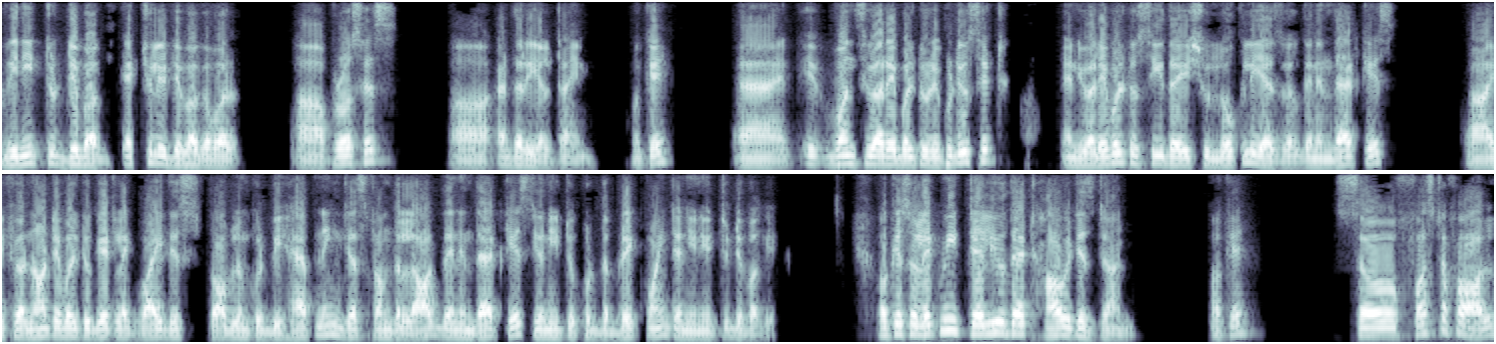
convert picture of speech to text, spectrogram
we need to debug, actually debug our uh, process uh, at the real time okay? And if once you are able to reproduce it and you are able to see the issue locally as well then in that case uh, if you are not able to get like why this problem could be happening just from the log then in that case you need to put the breakpoint and you need to debug it. Okay so let me tell you that how it is done. Okay? So first of all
